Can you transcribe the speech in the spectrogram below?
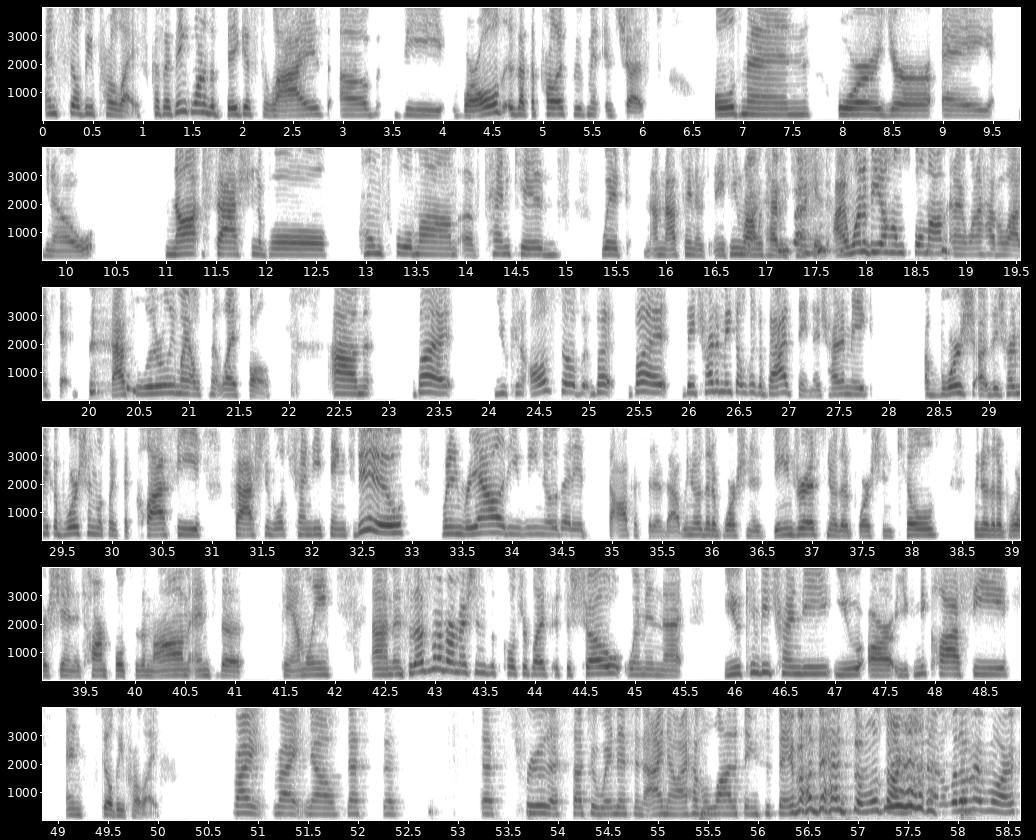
and still be pro life. Because I think one of the biggest lies of the world is that the pro life movement is just old men or you're a, you know, not fashionable homeschool mom of 10 kids, which I'm not saying there's anything wrong with having 10 kids. I want to be a homeschool mom and I want to have a lot of kids. That's literally my ultimate life goal. Um, but you can also, but, but, but they try to make that look like a bad thing. They try to make abortion, uh, they try to make abortion look like the classy, fashionable, trendy thing to do. When in reality, we know that it's the opposite of that. We know that abortion is dangerous. We know that abortion kills. We know that abortion is harmful to the mom and to the family. Um, and so that's one of our missions with Culture of Life is to show women that you can be trendy, you are, you can be classy and still be pro-life. Right, right. No, that's that's that's true. That's such a witness. And I know I have a lot of things to say about that. So we'll talk about that a little bit more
